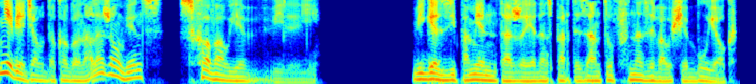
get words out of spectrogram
Nie wiedział, do kogo należą, więc schował je w willi. Wigezzi pamięta, że jeden z partyzantów nazywał się Bujok.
